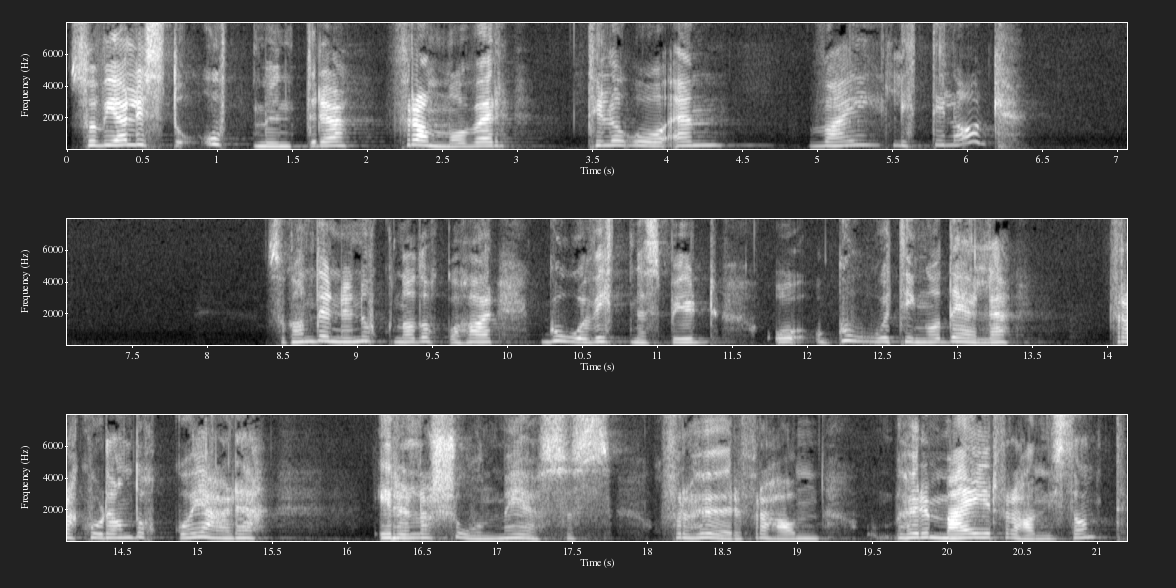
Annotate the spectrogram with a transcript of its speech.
Så vi har lyst til å oppmuntre framover til å gå en vei litt i lag. Så kan denne noen av dere har gode vitnesbyrd og gode ting å dele fra hvordan dere gjør det i relasjon med Jesus, for å høre fra han, høre mer fra han. ikke sant?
